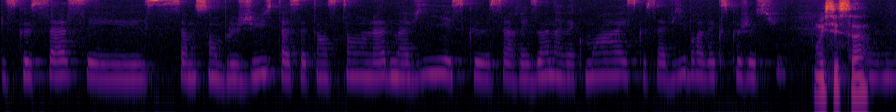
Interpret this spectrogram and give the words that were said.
est-ce que ça, c'est, ça me semble juste à cet instant-là de ma vie? Est-ce que ça résonne avec moi? Est-ce que ça vibre avec ce que je suis? Oui, c'est ça. Euh,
